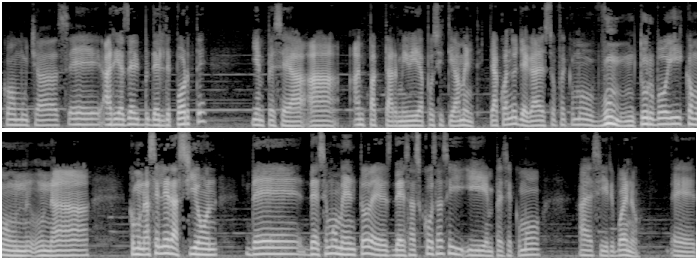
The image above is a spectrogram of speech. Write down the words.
como muchas eh, áreas del, deporte y empecé a, a, impactar mi vida positivamente. Ya cuando llega esto fue como boom, un turbo y como una, como una aceleración de, de ese momento, de, de esas cosas y, empecé como a decir, bueno, eh,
